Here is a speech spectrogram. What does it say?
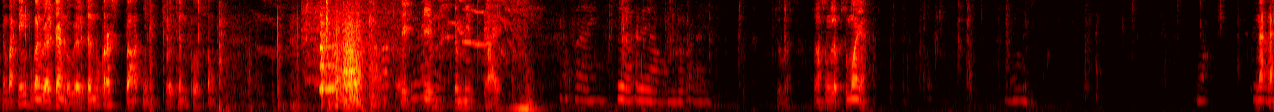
Yang pasti ini bukan well done loh, well done tuh keras banget nih. Well done gosong. Stick teams the meat guy. Iya, ini yang. Coba langsung lep semuanya. Enak kan?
